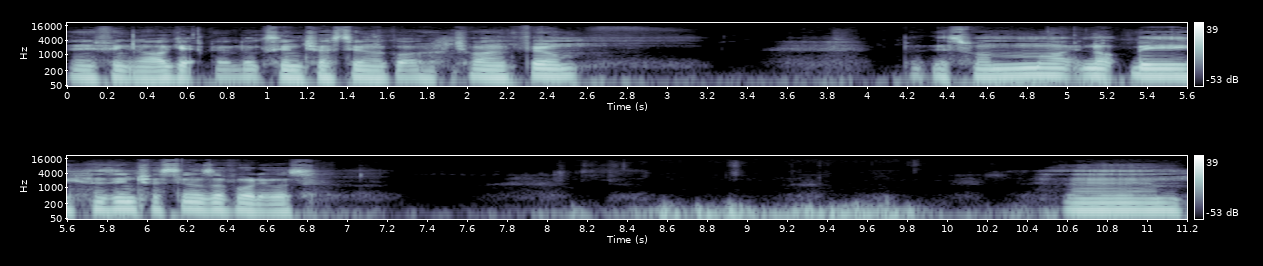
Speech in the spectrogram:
anything that I get that looks interesting, I've got to try and film. But this one might not be as interesting as I thought it was. Um,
